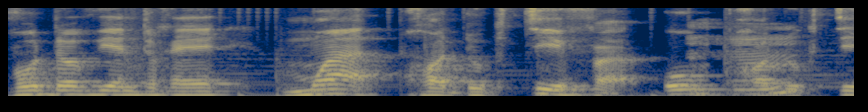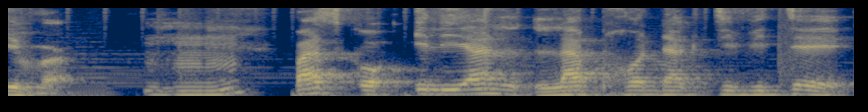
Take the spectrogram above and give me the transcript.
vous deviendrez moins productif ou mm-hmm. productive. Mm-hmm. Parce qu'il y a la productivité,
